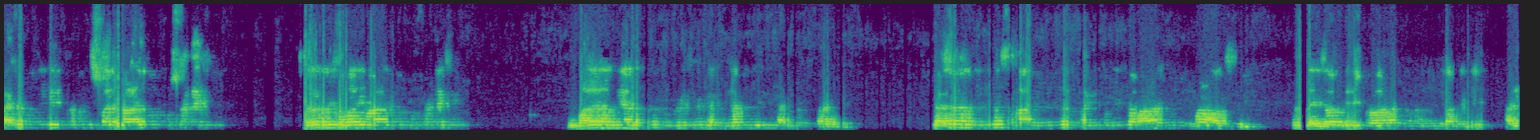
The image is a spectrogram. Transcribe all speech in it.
फॅशनमध्ये छत्रपती शिवाजी महाराजांवर पोस्ट टाकायचे छत्रपती संभाजी महाराजांवर पोस्ट टाकायचे या जिल्ह्यामध्ये देखील कार्यक्रम होते. अशा पद्धतीनं समाज निर्माण होत तर त्यांच्यावर देश प्रवाहात केला पाहिजे आणि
